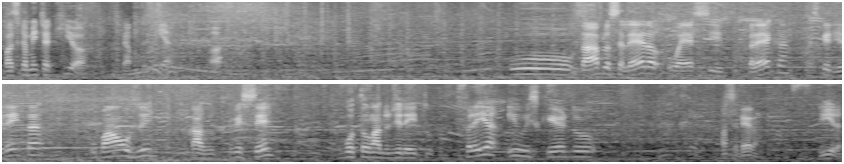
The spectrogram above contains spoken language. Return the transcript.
Basicamente aqui, ó, é a musiquinha, ó. O W acelera, o S breca, esquerda e direita, o mouse, no caso PVC, o botão lado direito freia e o esquerdo acelera, vira.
